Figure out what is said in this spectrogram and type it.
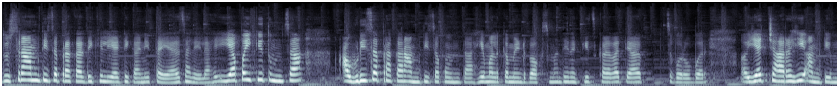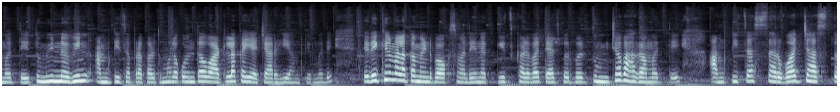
दुसरा आमटीचा प्रकार देखील या ठिकाणी तयार झालेला आहे. यापैकी तुमचा आवडीचा प्रकार आमटीचा कोणता हे मला कमेंट बॉक्समध्ये नक्कीच कळवा. त्या त्याचबरोबर या चारही आमटीमध्ये तुम्ही नवीन आमटीचा प्रकार तुम्हाला कोणता वाटला का या चारही आमटीमध्ये ते देखील मला कमेंट बॉक्समध्ये नक्कीच कळवा. त्याचबरोबर तुमच्या भागामध्ये आमटीचा सर्वात जास्त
